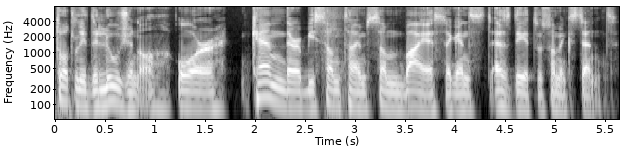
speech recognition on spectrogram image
totally delusional, or can there be sometimes some bias against SD to some extent?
